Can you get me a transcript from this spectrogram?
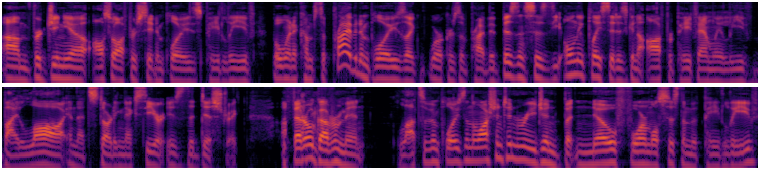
Um, Virginia also offers state employees paid leave. But when it comes to private employees, like workers of private businesses, the only place that is going to offer paid family leave by law, and that's starting next year, is the district. A federal government, lots of employees in the Washington region, but no formal system of paid leave.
